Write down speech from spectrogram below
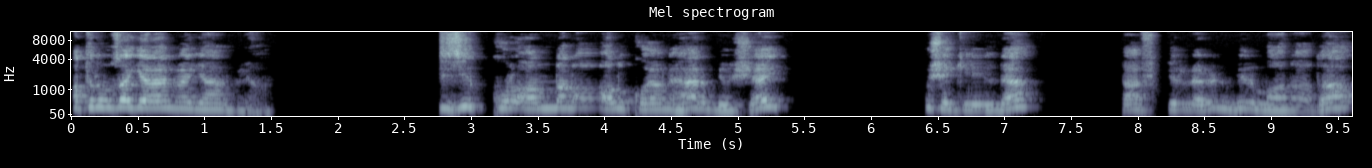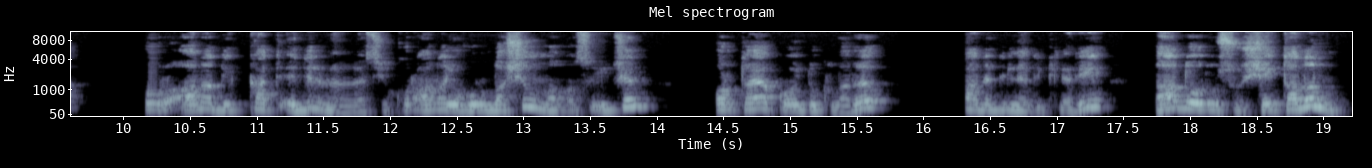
hatırımıza gelen ve gelmiyor. Sizi Kur'an'dan alıkoyan her bir şey bu şekilde kafirlerin bir manada Kur'an'a dikkat edilmemesi, Kur'an'a yoğunlaşılmaması için ortaya koydukları, sahnediledikleri, daha doğrusu şeytanın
